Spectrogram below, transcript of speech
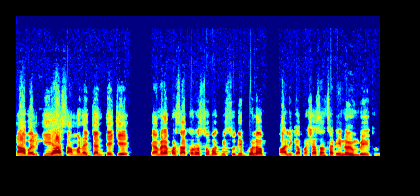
ना बल्कि ह्या सामान्य जनतेचे. कॅमेरा पर्सन अथर्व सोबत मी सुदीप घोलप पालिका प्रशासनासाठी नवी मुंबई येथून.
